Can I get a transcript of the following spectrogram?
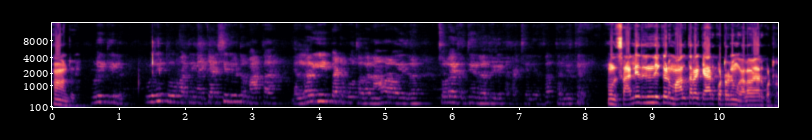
ಹಾಂ ರೀ. ಉಳಿತಿಲ್ಲ. ಉಳಿದಿತ್ತು ಮತ್ತೆ ಇನ್ನ ಕೆಡ್ಸಿದ್ ಬಿಟ್ರೆ ಮಾತ ಎಲ್ಲರಿಗೂ ಪೆಟ್ಟು ಬೀಳ್ತದ ನಾವರ ಇದ್ರ ಚಲೋ ಇದ್ರ ತಿಂದ್ರ ತೆಗಿ ಕಟ್ಟಿರ್ತ ತಂದಿರ್ತಾರೆ. ಒಂದು ಸಾಲಿದ್ರಿಂದ ಈ ಕಡೆ ಮಾಲ್ ತರಕ್ಕೆ ಯಾರು ಕೊಟ್ರ ನಿಮ್ಗೆ ಹಲವು ಯಾರು ಕೊಟ್ರ?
